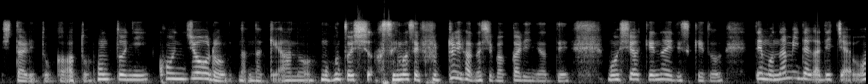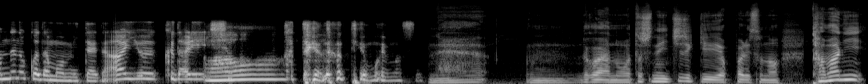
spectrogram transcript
したりとか。あと本当に根性論なんだっけ。あのもう本当に すいません。古い話ばっかりになって。申し訳ないですけど。でも涙が出ちゃう。女の子だもんみたいな。ああいうくだりあったよなって思います。ねうん、だからあの私ね一時期やっぱりそのたまに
